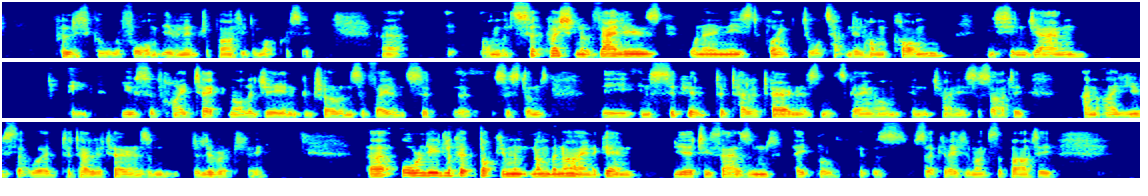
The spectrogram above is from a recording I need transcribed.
political reform, even intra-party democracy. Uh, on the question of values, one only needs to point to what's happened in Hong Kong, in Xinjiang, the use of high technology and control and surveillance uh, systems, the incipient totalitarianism that's going on in Chinese society. And I use that word totalitarianism deliberately. Uh, or indeed look at document number nine, again, year 2000, April, it was circulated amongst the party,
